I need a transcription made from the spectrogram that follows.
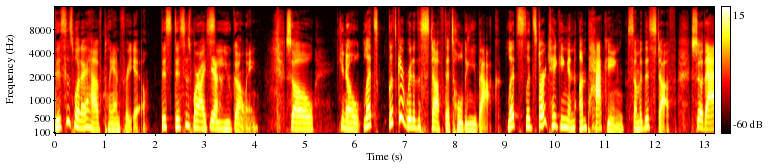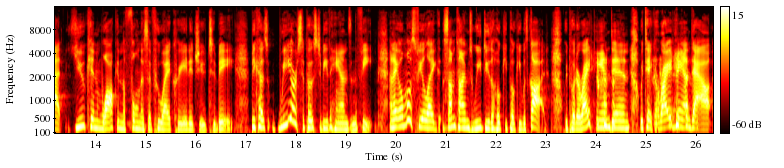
this is what I have planned for you. This this is where I see Yeah. you going." So, you know, let's let's get rid of the stuff that's holding you back. Let's let's start taking and unpacking some of this stuff so that you can walk in the fullness of who I created you to be. Because we are supposed to be the hands and the feet. And I almost feel like sometimes we do the hokey pokey with God. We put a right hand in, we take a right hand out.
